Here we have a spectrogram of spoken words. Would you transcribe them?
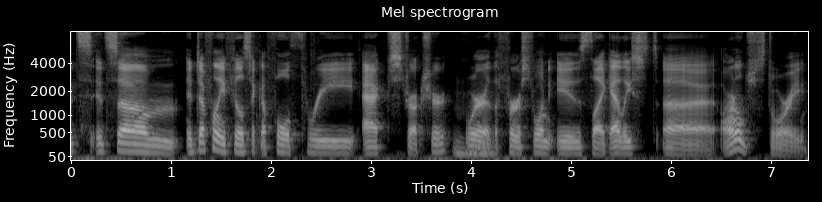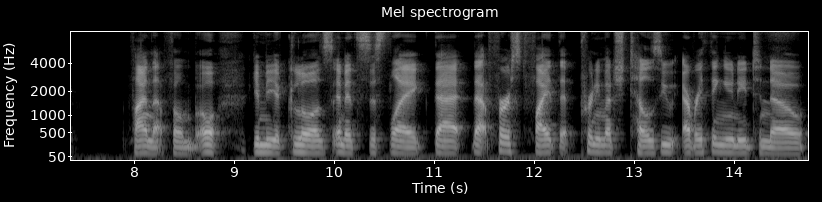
It's it's um it definitely feels like a full three act structure where Mm-hmm. the first one is like at least uh Arnold's story. Find that phone. Oh, give me a clause, and it's just like that that first fight that pretty much tells you everything you need to know.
